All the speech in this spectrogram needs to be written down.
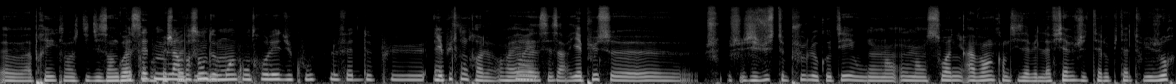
Euh, après, quand je dis des angoisses, peut-être l'impression de moins contrôler du coup, le fait de plus. Il n'y a plus de contrôle, ouais, c'est ça. Il y a plus, euh, j'ai juste plus le côté où on en, on en soigne. Avant, quand ils avaient de la fièvre, j'étais à l'hôpital tous les jours,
